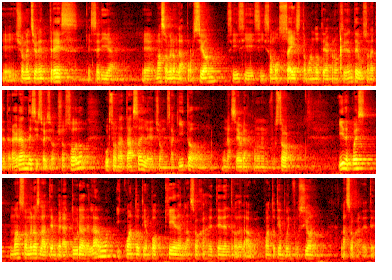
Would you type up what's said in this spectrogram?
Eh, yo mencioné tres, que sería eh, más o menos la porción. ¿sí? Si, si, somos seis tomando té acá en Occidente, uso una tetera grande. Si soy yo solo, uso una taza y le echo un saquito o unas hebras con un infusor. Y después, más o menos la temperatura del agua y cuánto tiempo quedan las hojas de té dentro del agua, cuánto tiempo infusiono las hojas de té.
